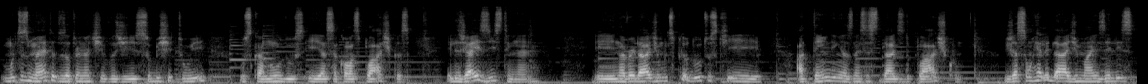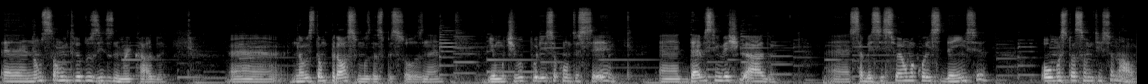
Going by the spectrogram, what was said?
muitos métodos alternativos de substituir os canudos e as sacolas plásticas, eles já existem, né? E, na verdade, muitos produtos que atendem às necessidades do plástico já são realidade, mas eles é, não são introduzidos no mercado, é, não estão próximos das pessoas, né? E o motivo por isso acontecer é, deve ser investigado, é, saber se isso é uma coincidência ou uma situação intencional.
